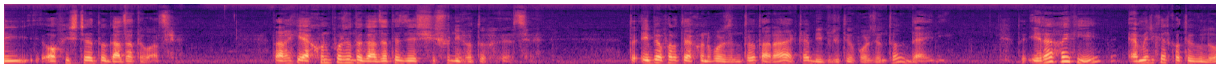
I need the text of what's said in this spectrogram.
এই অফিসটা তো গাজাতেও আছে। তারা কি এখন পর্যন্ত গাজাতে যে শিশু নিহত হয়েছে তো এই ব্যাপারে তো এখন পর্যন্ত তারা একটা বিবৃতি পর্যন্ত দেয়নি। তো এরা হয় কি, আমেরিকার কতগুলো,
